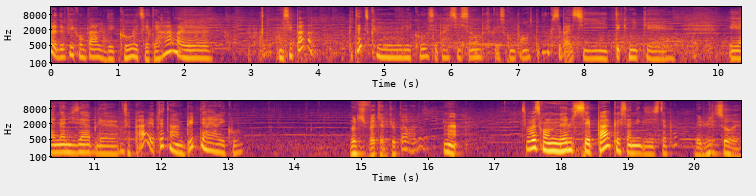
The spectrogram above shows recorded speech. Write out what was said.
euh, depuis qu'on parle d'écho, etc., euh, on ne sait pas. Peut-être que l'écho, c'est pas si simple que ce qu'on pense. Peut-être que c'est pas si technique et, et analysable. On ne sait pas. Il y a peut-être un but derrière l'écho. Donc, il va quelque part, alors Ouais. C'est pas parce qu'on ne le sait pas que ça n'existe pas. Mais lui, il saurait.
